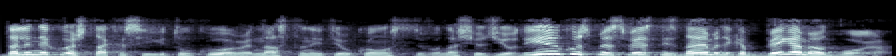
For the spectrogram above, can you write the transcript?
Дали некојаш така си ги толкуваме настаните околностите во нашиот живот? Иако сме свесни, знаеме дека бегаме од Бога.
